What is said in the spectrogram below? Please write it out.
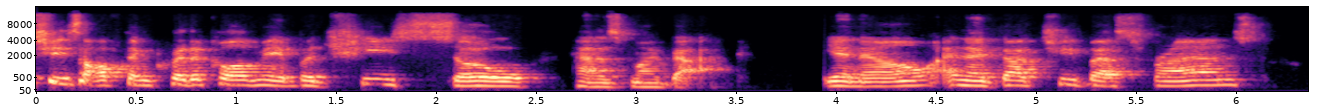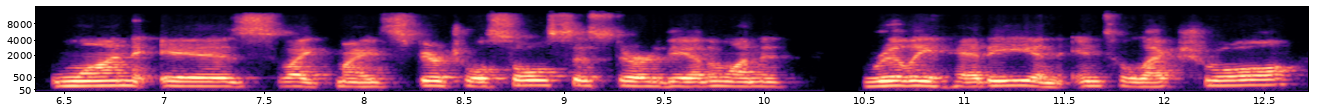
she's often critical of me but she so has my back you know? And i've got two best friends. One is like my spiritual soul sister. The other one really heady and intellectual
